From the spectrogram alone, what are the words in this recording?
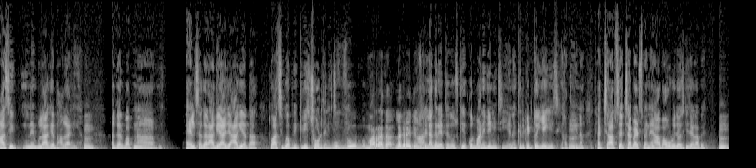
आसिफ ने बुला के भागा नहीं। हम्म। अगर अपना हेल्थ अगर आगे आ, आ गया था तो आसिफ को अपनी क्रीज छोड़ देनी चाहिए। वो, मार रहा था लग रहे थे हाँ लग रहे थे तो उसकी कुर्बानी देनी चाहिए ना। क्रिकेट तो यही है सिखाती है ना कि अच्छा आपसे अच्छा बैट्समैन है आप आउट हो जाओ उसकी जगह पे। हम्म।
